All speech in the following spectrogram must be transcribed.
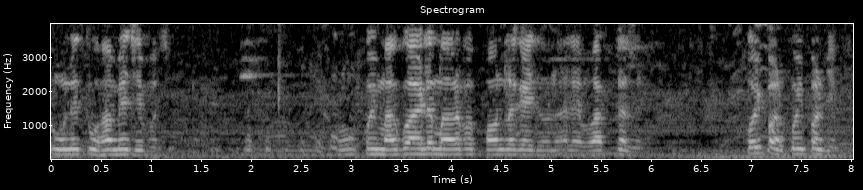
હું ને તું સામે છે પછી. હું કોઈ માગવા એટલે મારા પર ફોન લગાવી દઉં ને એટલે વાત કરી લે. કોઈ પણ કોઈ પણ વ્યક્તિ.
